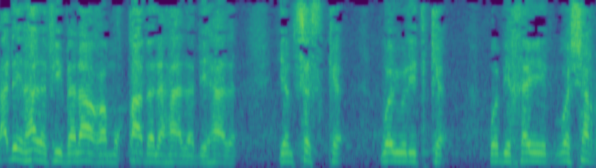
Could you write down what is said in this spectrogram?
بعدين هذا في بلاغة مقابلة هذا بهذا. يمسسك ويردك وبخير وشر.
